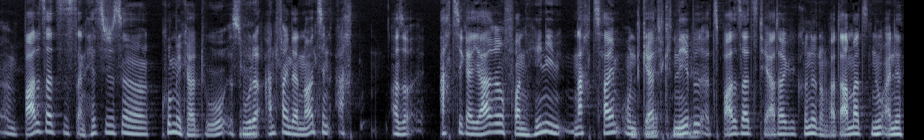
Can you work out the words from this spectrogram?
äh, Badesalz ist ein hessisches äh, Komikerduo. Es wurde Anfang der 1980, also 80er Jahre von Heni Nachtsheim und Gerd Knebel. Als Badesalz-Theater gegründet und war damals nur eine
